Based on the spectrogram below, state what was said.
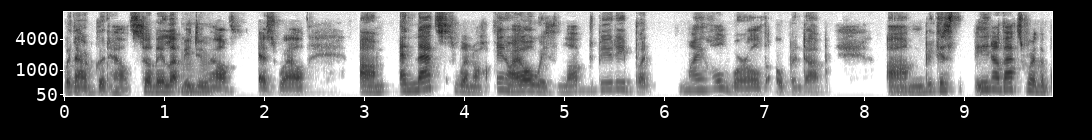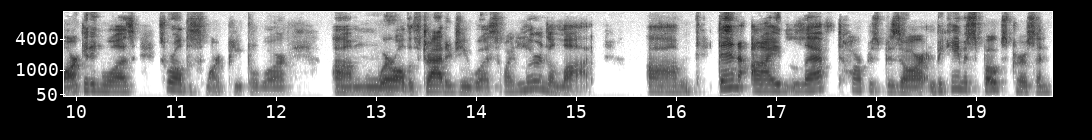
without good health. So they let me mm-hmm. do health as well. Um, and that's when, you know, I always loved beauty, but my whole world opened up um, because you know that's where the marketing was. It's where all the smart people were, um, where all the strategy was. So I learned a lot. Um, then I left Harper's Bazaar and became a spokesperson,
